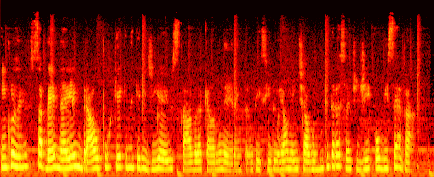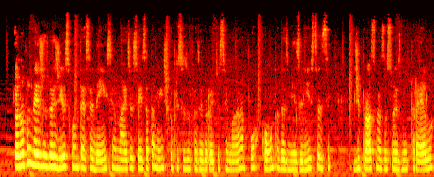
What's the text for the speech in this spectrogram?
inclusive saber, né, lembrar o porquê que naquele dia eu estava daquela maneira. Então tem sido realmente algo muito interessante de observar. Eu não planejo os meus dias com antecedência, mas eu sei exatamente o que eu preciso fazer durante a semana por conta das minhas listas de próximas ações no Trello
